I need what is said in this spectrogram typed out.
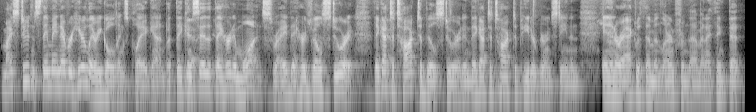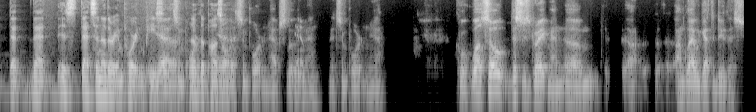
my students they may never hear Larry Goldings play again, but they can Yeah, say that they heard him once, right? They heard Bill Stewart. They got to talk to Bill Stewart, and they got to talk to Peter Bernstein, and, and interact with them and learn from them. And I think that that that is that's another important piece yeah, of, the, important. of the puzzle. Yeah, that's important. Absolutely, man. It's important. Yeah. Cool. Well, so this is great, man. Um, uh, I'm glad we got to do this.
